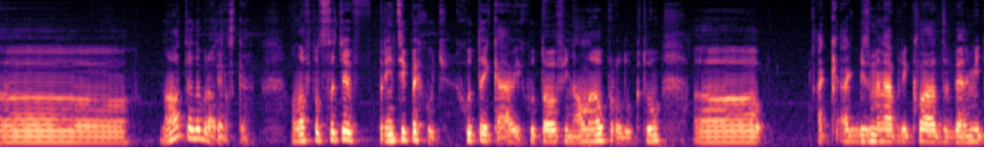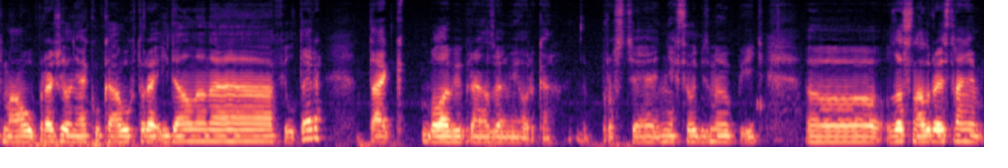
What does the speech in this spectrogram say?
Uh, No, to je dobrá otázka. Ono v podstate v princípe chuť. Chuť tej kávy, chuť toho finálneho produktu. Uh, ak, ak by sme napríklad veľmi tmavo upražili nejakú kávu, ktorá je ideálna na filter, tak bola by pre nás veľmi horká. Proste nechceli by sme ju piť. Uh, zase na druhej strane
